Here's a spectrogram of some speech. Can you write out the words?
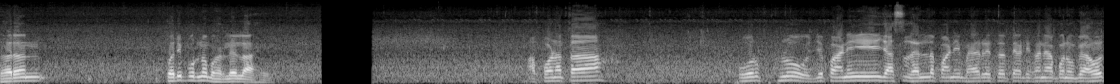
धरण परिपूर्ण भरलेलं आहे. आपण आता ओव्हरफ्लो जे पाणी जास्त झालेलं पाणी बाहेर येतं त्या ठिकाणी आपण उभे आहोत.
